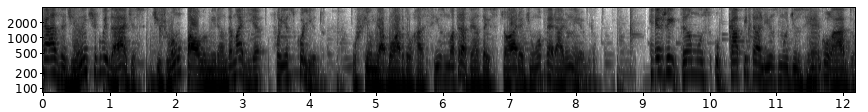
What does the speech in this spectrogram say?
Casa de Antiguidades, de João Paulo Miranda Maria, foi escolhido. O filme aborda o racismo através da história de um operário negro. Rejeitamos o capitalismo desregulado.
